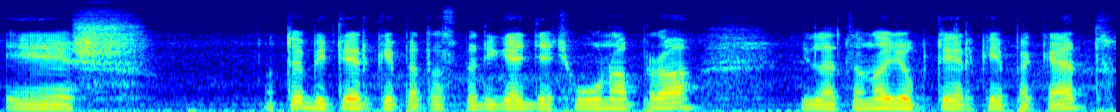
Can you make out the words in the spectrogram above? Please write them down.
és a többi térképet az pedig egy-egy hónapra, illetve nagyobb térképeket,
